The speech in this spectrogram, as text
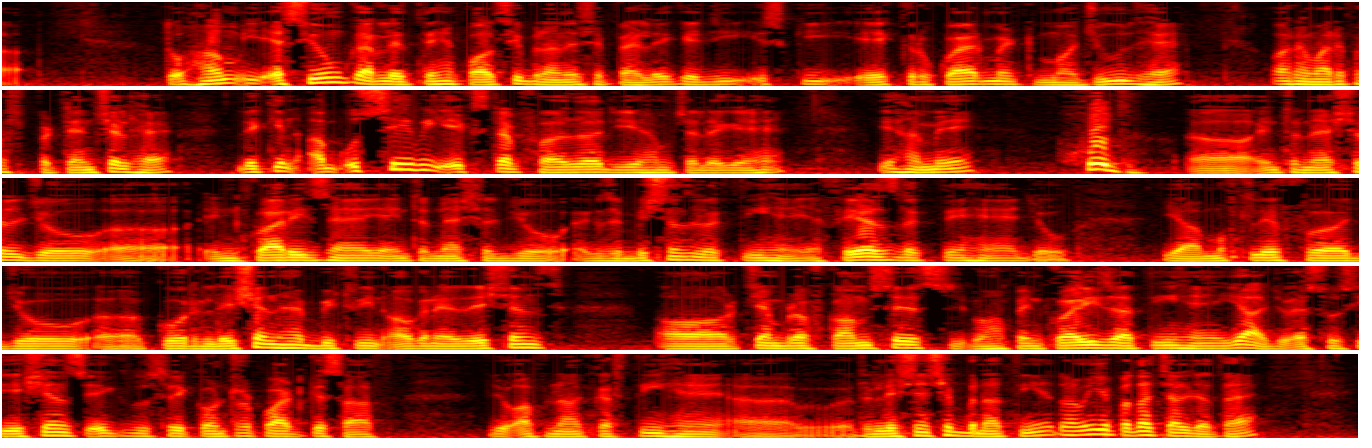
تو ہم یہ ایسیوم کر لیتے ہیں پالیسی بنانے سے پہلے کہ جی اس کی ایک ریکوائرمنٹ موجود ہے اور ہمارے پاس پوٹینشیل ہے۔ لیکن اب اس سے بھی ایک اسٹیپ فردر یہ ہم چلے گئے ہیں کہ ہمیں خود انٹرنیشنل جو انکوائریز ہیں یا انٹرنیشنل جو ایگزیبیشنز لگتی ہیں یا فیئرز لگتے ہیں جو، یا مختلف جو کو ریلیشن ہے بٹوین آرگنائزیشنز اور چیمبر آف کامسز وہاں پہ انکوائریز آتی ہیں یا جو ایسوسیشنز ایک دوسرے کاؤنٹر پارٹ کے ساتھ جو اپنا کرتی ہیں ریلیشن شپ بناتی ہیں، تو ہمیں یہ پتا چل جاتا ہے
